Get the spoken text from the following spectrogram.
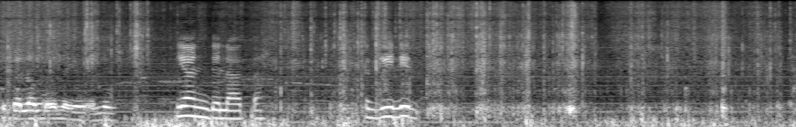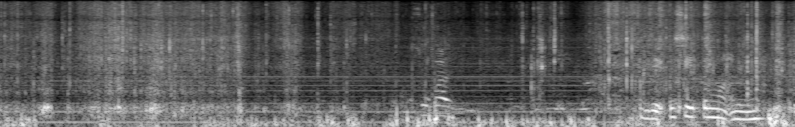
teka lang muna yung ano. Yan, delata. Sa gilid. Hindi, kasi ito mga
